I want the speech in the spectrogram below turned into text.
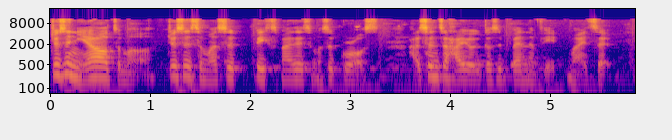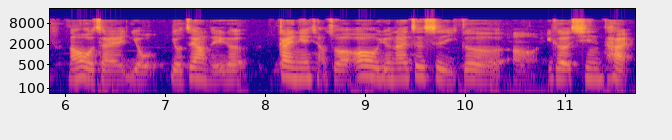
就是你要怎么，就是什么是 fixed mindset，什么是 growth，还甚至还有一个是 benefit mindset，然后我才有有这样的一个概念，想说哦，原来这是一个呃一个心态，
